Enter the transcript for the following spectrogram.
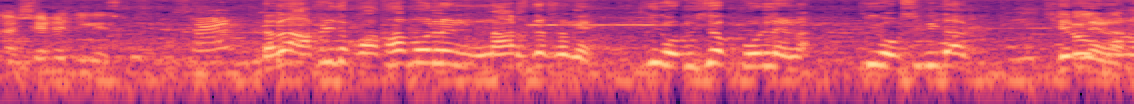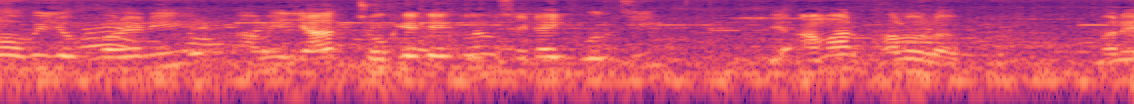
না সেটা জিজ্ঞেস দাদা আপনি তো কথা বললেন নার্সদের সঙ্গে। কি অভিযোগ করলেন? কি অসুবিধা কেউ কোনো অভিযোগ করেনি। আমি যা চোখে দেখলাম সেটাই বলছি যে আমার ভালো লাগল। মানে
